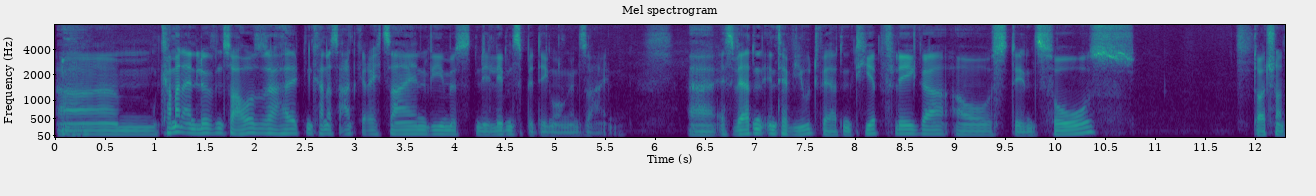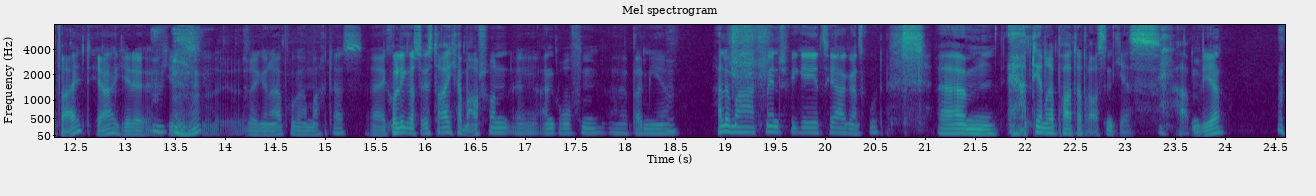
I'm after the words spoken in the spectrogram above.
Ähm, kann man einen Löwen zu Hause halten? Kann das artgerecht sein? Wie müssten die Lebensbedingungen sein? Äh, es werden interviewt werden Tierpfleger aus den Zoos deutschlandweit. Ja, jede, mhm. jedes Regionalprogramm macht das. Äh, Kollegen aus Österreich haben auch schon äh, angerufen äh, bei mir. Mhm. Hallo Marc, Mensch, wie geht's? Ja, ganz gut. Ähm, habt ihr einen Reporter draußen? Yes, haben wir.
